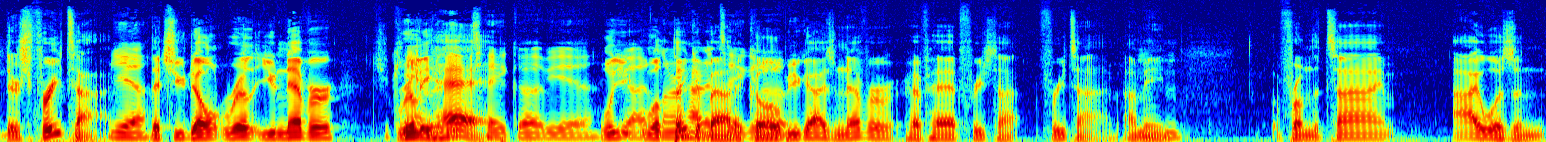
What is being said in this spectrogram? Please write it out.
there's free time Yeah. that you don't really you never you really really had take up. Yeah. well you, gotta well think about it Kobe you guys never have had free time free time I mean Mm-hmm. from the time I was an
